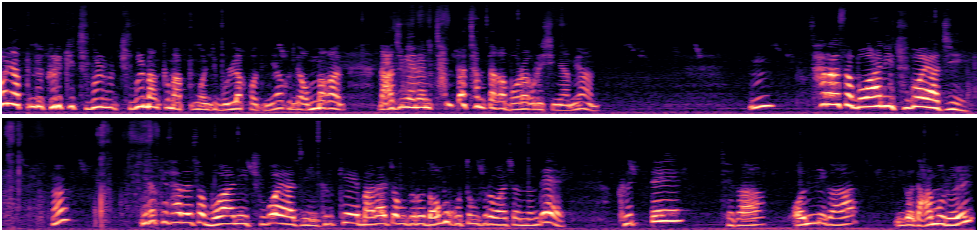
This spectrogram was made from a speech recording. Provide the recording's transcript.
허리 아픈 게 그렇게 죽을 죽을 만큼 아픈 건지 몰랐거든요. 근데 엄마가 나중에는 참다 참다가 뭐라 그러시냐면 음? 살아서 뭐하니 죽어야지. 어? 이렇게 살아서 뭐하니 죽어야지. 그렇게 말할 정도로 너무 고통스러워 하셨는데 그때 제가 언니가 이거 나무를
